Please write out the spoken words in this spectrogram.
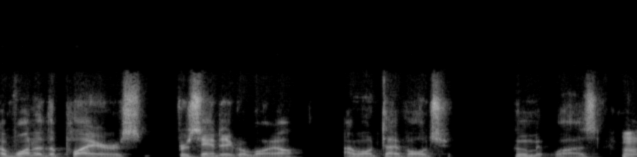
of one of the players for San Diego Loyal. I won't divulge whom it was. Hmm.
